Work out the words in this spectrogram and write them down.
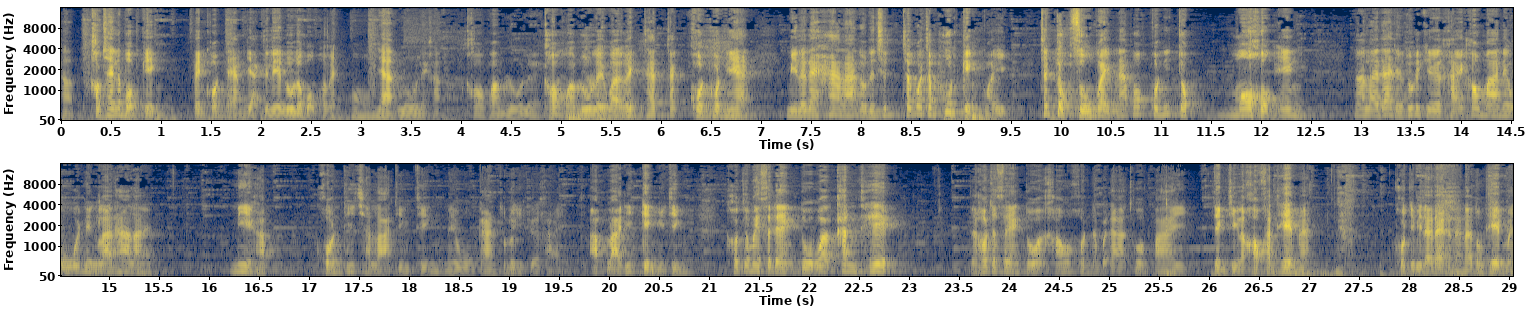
ครับ เขาใช้ระบบเก่ง เป็นโค้ชแนมอยากจะเรียนรู้ระบบเขาไหมโอ้อยากรู้เลยครับ ขอความรู้เลย ขอความรู้เลยว่าเฮ้ยถ้าถ้าคนคนเนี้ยมีรายได้ 5 ล้านต่อเดือนฉันฉันว่าฉันพูดเก่งกว่าอีก ฉันจบสูงกว่าอีกนะ เพราะคนนี้จบม .6 เองนะรายได้จากธุรกิจเครือข่ายเข้ามาเนี่ยโอ้หนึ่งล้านห้าล้าน นี่ครับ คนที่ฉลาดจริง ๆ ในวงการธุรกิจเครือข่าย อัพไลน์ที่เก่งจริงๆเขาจะไม่แสดงตัวว่าขั้นเทพ แต่เขาจะแสดงตัวว่าเขาคนธรรมดาทั่วไป จริงๆแล้วเขาขั้นเทพนะคนจะมีรายได้ขนาดนั้นต้องเทพไหม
